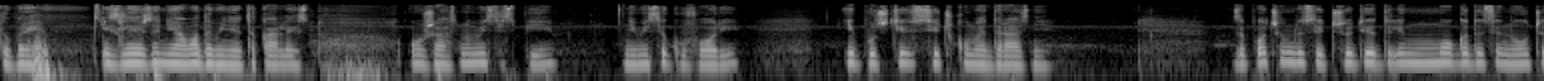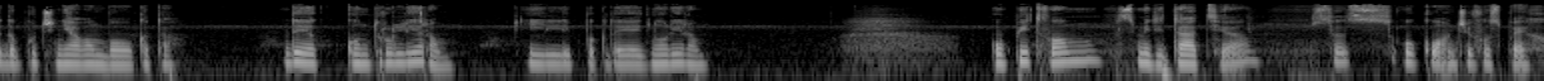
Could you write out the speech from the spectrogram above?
Добре, изглежда няма да мине така лесно. Ужасно ми се спи, не ми се говори и почти всичко ме дразни. Започвам да се чудя дали мога да се науча да подчинявам болката, да я контролирам или пък да я игнорирам. Опитвам с медитация с уклончив успех.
